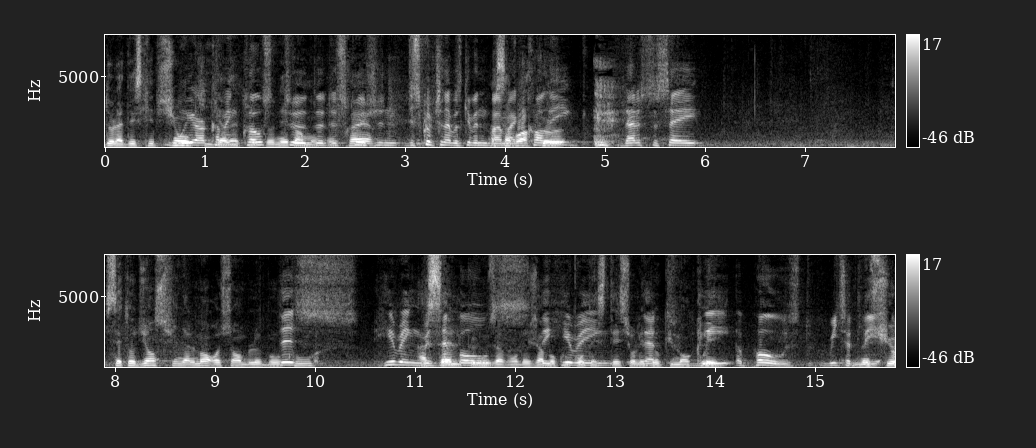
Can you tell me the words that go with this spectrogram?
de la description qui vient d'être donnée par mon confrère. description, description that was given by my savoir que- colleague. That is to say, Cette audience finalement ressemble beaucoup à celle que nous avons déjà beaucoup contestée sur les documents clés. Monsieur-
